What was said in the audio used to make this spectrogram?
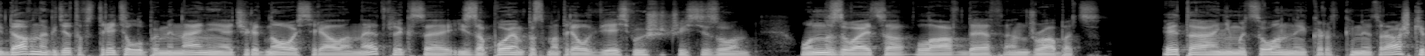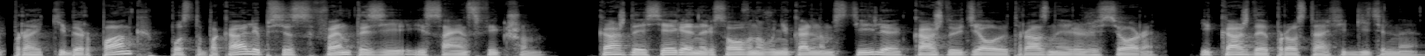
Недавно где-то встретил упоминание очередного сериала Netflix и за поем посмотрел весь вышедший сезон. Он называется Love, Death and Robots. Это анимационные короткометражки про киберпанк, постапокалипсис, фэнтези и fiction. Каждая серия нарисована в уникальном стиле, каждую делают разные режиссеры, и каждая просто офигительная.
